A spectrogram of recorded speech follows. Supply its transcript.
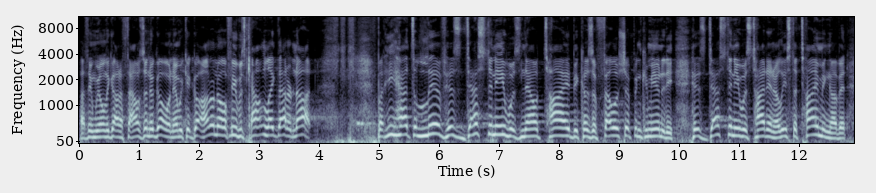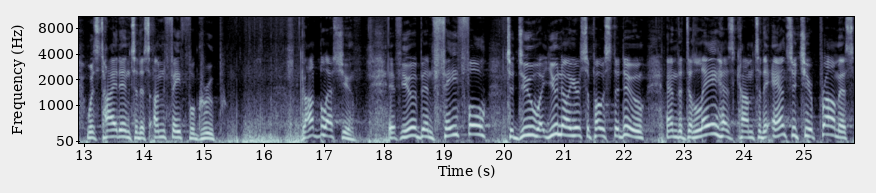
I think we only got a thousand to go, and then we could go. I don't know if he was counting like that or not. But he had to live. His destiny was now tied because of fellowship and community. His destiny was tied in, or at least the timing of it was tied into this unfaithful group. God bless you. If you have been faithful to do what you know you're supposed to do, and the delay has come to the answer to your promise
